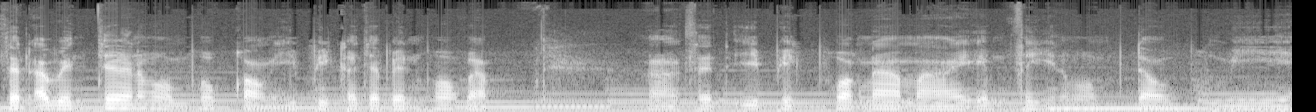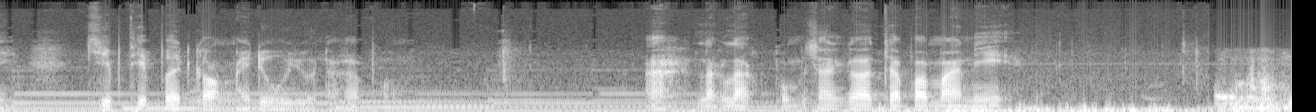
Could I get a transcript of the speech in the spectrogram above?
เซตอเวนเจอร์นะผม พวกกล่องอีพิกก็จะเป็นพวกแบบ เซตอีพิกพวกหน้าไม้ MC นะผม เดี๋ยวผมมีคลิปที่เปิดกล่องให้ดูอยู่นะครับผม อะ หลักๆโปรโมชั่นก็จะประมาณนี้ โอเค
